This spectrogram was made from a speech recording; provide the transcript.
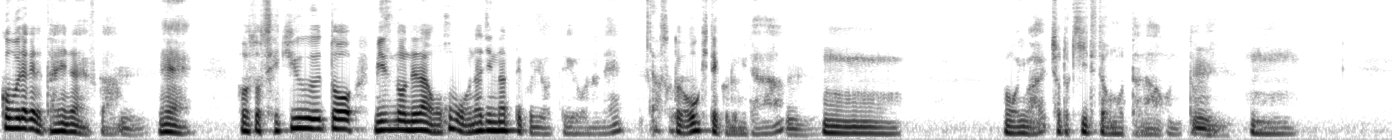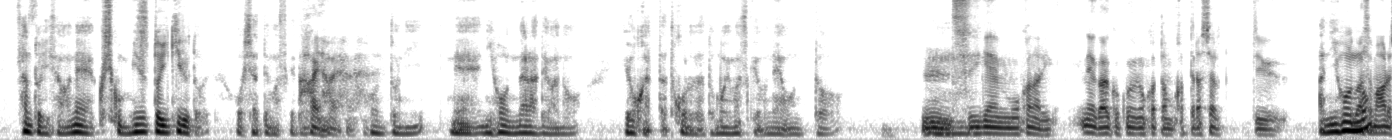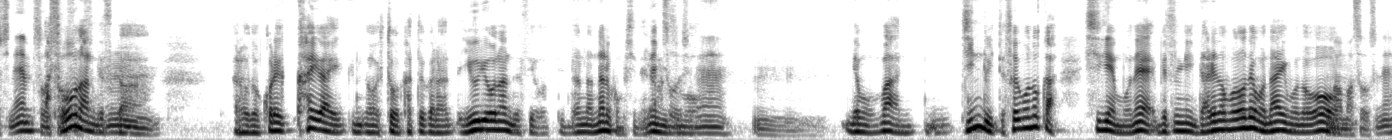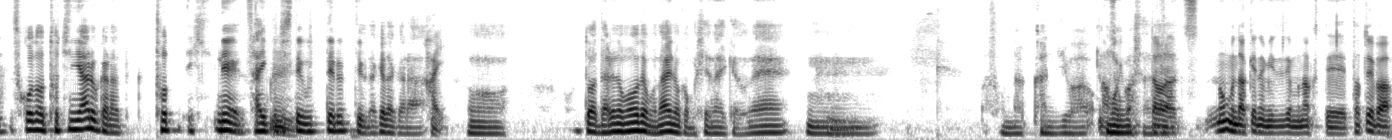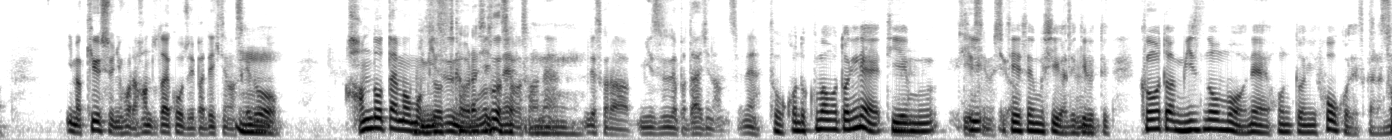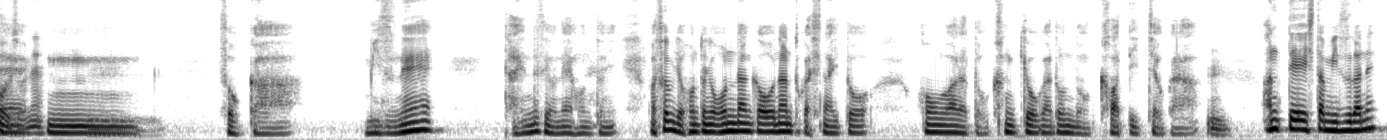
運ぶだけで大変じゃないですか。うんねえ。そうすると石油と水の値段をほぼ同じになってくるよっていうようなね、ことが起きてくるみたいな。うん。うーん。もう今ちょっと聞いてて思ったな、本当に。うん。うん。サントリーさんはね、くしくも水と生きるとおっしゃってますけど、はいはいはい。本当にね、日本ならではの良かったところだと思いますけどね、本当。うん。水源もかなりね、外国の方も買ってらっしゃるっていうあ、日本の？噂もあるしね。そうそうなんですかうんなるほど。これ、海外の人が買ってるから有料なんですよってだんだんなるかもしれないね、水も。ね。うん。でもまあ、人類ってそういうものか。資源もね、別に誰のものでもないものを、まあまあそうですね。そこの土地にあるから、と、ね、採掘して売ってるっていうだけだから、はい。うん。本当は誰のものでもないのかもしれないけどね。うん。まあそんな感じはあ思いましたね。だからつ飲むだけの水でもなくて、例えば今九州にほら半導体工場いっぱいできてますけど、うん半導体ももう水使うらしいですねすからね。うんですから水やっぱ大事なんですよね。そう、今度熊本にね、TM、TSMC が TSMC ができるって熊本は水のもうね、本当に宝庫ですからね。そうですよねうん。そうか。水ね。大変ですよね、本当に。まあそういう意味では本当に温暖化をなんとかしないと、このままだと環境がどんどん変わっていっちゃうから、うん。安定した水がね、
